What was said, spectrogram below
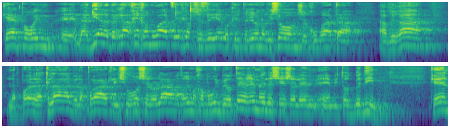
כן, פה רואים, אה, להגיע לדרגה הכי חמורה צריך גם שזה יהיה בקריטריון הראשון של חומרת העבירה, לכלל ולפרט, ליישובו של עולם, הדברים החמורים ביותר הם אלה שיש עליהם מיתות בדין. כן,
